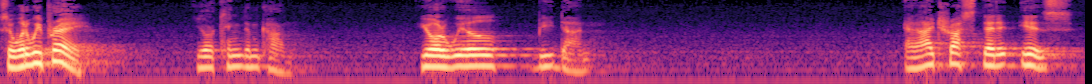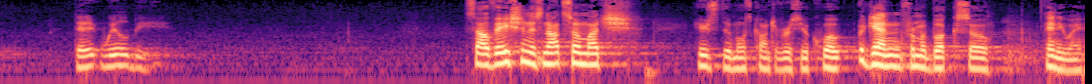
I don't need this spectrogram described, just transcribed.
So, what do we pray? Your kingdom come, your will be done. And I trust that it is, that it will be. Salvation is not so much, here's the most controversial quote, again from a book, so anyway.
